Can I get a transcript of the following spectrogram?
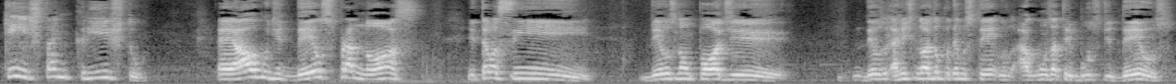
quem está em Cristo. É algo de Deus para nós. Então assim, Deus não pode Deus, a gente nós não podemos ter alguns atributos de Deus,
